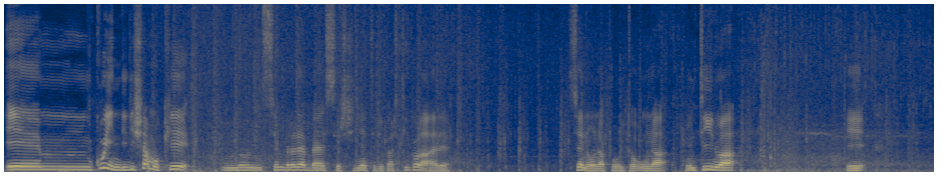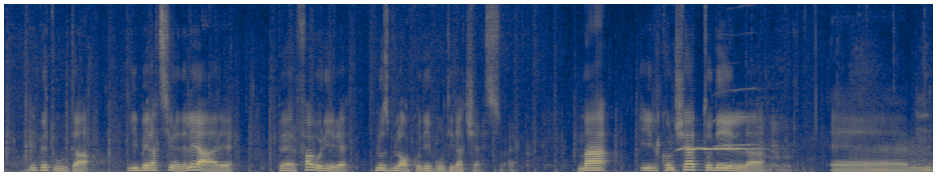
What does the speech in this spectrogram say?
E ehm, quindi diciamo che non sembrerebbe esserci niente di particolare se non appunto una continua e ripetuta liberazione delle aree per favorire lo sblocco dei punti d'accesso ecco. ma il concetto del ehm,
